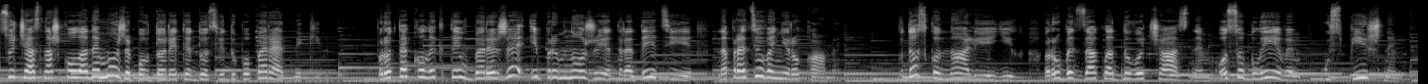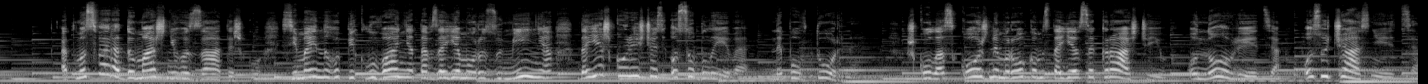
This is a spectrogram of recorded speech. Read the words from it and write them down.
Сучасна школа не може повторити досвіду попередників. Проте колектив береже і примножує традиції, напрацьовані роками, вдосконалює їх, робить заклад новочасним, особливим, успішним. Атмосфера домашнього затишку, сімейного піклування та взаєморозуміння дає школі щось особливе, неповторне. Школа з кожним роком стає все кращою, оновлюється, осучаснюється.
